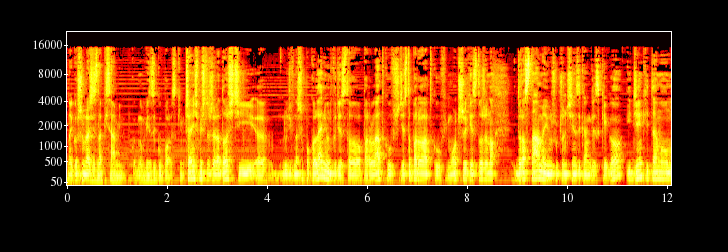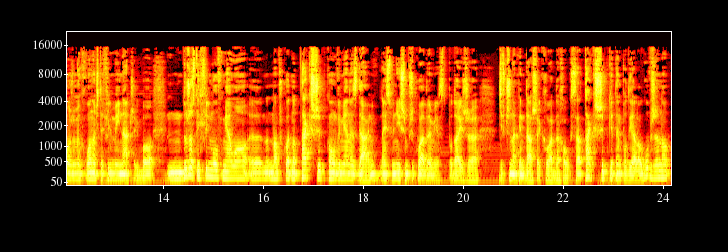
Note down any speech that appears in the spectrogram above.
w najgorszym razie z napisami, na przykład no, w języku polskim. Część myślę, że radości e, ludzi w naszym pokoleniu, dwudziestoparolatków, trzydziestoparolatków i młodszych jest to, że no dorastamy już ucząc się języka angielskiego i dzięki temu możemy chłonąć te filmy inaczej, bo mm, dużo z tych filmów miało e, no, na przykład no, tak szybką wymianę zdań. Najsłynniejszym przykładem jest bodajże Dziewczyna Piętaszek Howarda Hawksa, tak szybkie tempo dialogów, że no,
